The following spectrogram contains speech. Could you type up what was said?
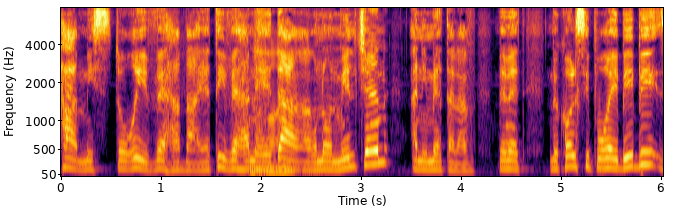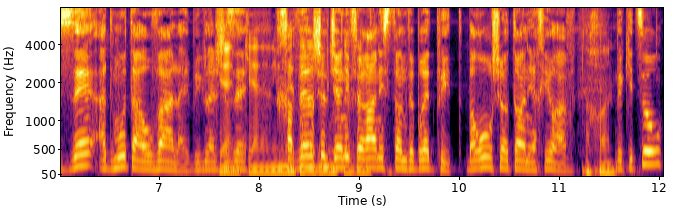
המסתורי והבעייתי והנהדר נכון. ארנון מילצ'ן, אני מת עליו. באמת, בכל סיפורי ביבי, זה הדמות האהובה עליי, בגלל כן, שזה כן, חבר של ג'ניפר. אניסטון וברד פיט. ברור שאותו אני הכי אוהב. נכון. בקיצור,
